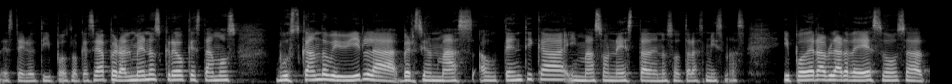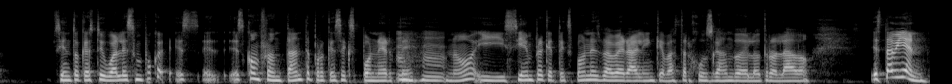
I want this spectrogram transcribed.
estereotipos, lo que sea, pero al menos creo que estamos buscando vivir la versión más auténtica y más honesta de nosotras mismas. Y poder hablar de eso, o sea, siento que esto igual es un poco, es, es- es confrontante porque es exponerte. ¿no? Y siempre que te expones va a haber alguien que va a estar juzgando del otro lado. Está bien,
